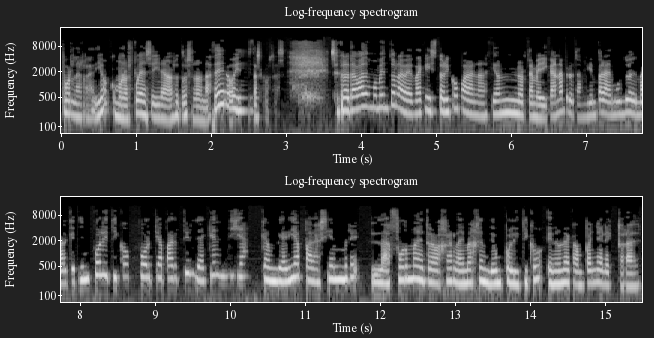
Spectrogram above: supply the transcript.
por la radio, como nos pueden seguir a nosotros en Onda Cero y estas cosas. Se trataba de un momento, la verdad, que histórico para la nación norteamericana, pero también para el mundo del marketing político, porque a partir de aquel día cambiaría para siempre la forma de trabajar la imagen de un político en una campaña electoral.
